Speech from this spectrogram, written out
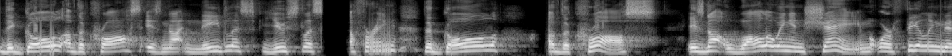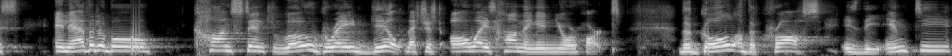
The goal of the cross is not needless, useless suffering. The goal of the cross is not wallowing in shame or feeling this inevitable, constant, low grade guilt that's just always humming in your heart. The goal of the cross is the empty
